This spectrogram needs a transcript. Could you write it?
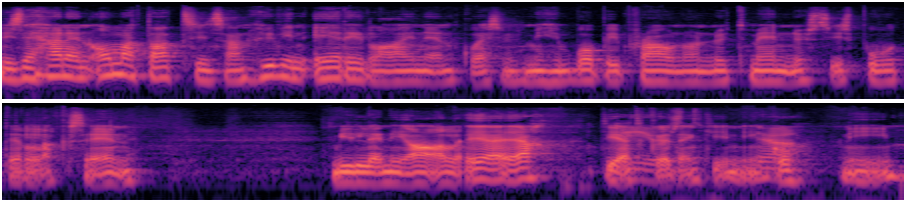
niin se hänen oma tatsinsa on hyvin erilainen kuin esimerkiksi mihin Bobby Brown on nyt mennyt, siis puhutellakseen milleniaaleja ja tiedätkö jotenkin, niin, kuin, niin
